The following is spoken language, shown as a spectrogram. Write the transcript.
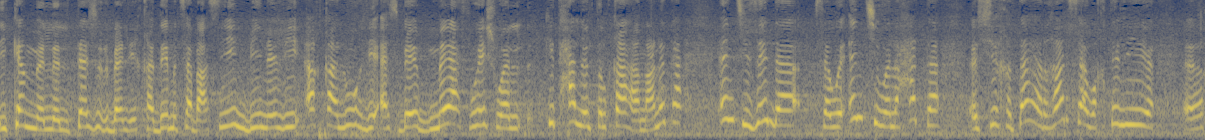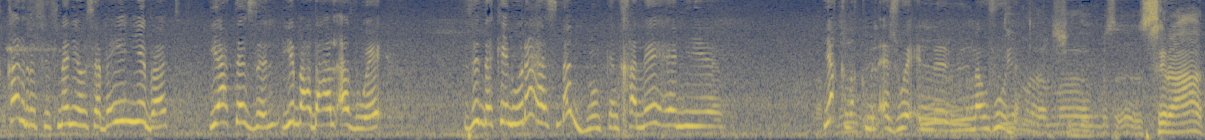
يكمل التجربة اللي قدمت سبع سنين بين اللي أقلوه لأسباب ما يعرفوهاش. كي تحلل تلقاها معناتها أنت زاده سواء أنت ولا حتى الشيخ طاهر غارسه وقت اللي آه، قرر في 78 يبعد يعتزل يبعد على الأضواء زاده كان وراها سبب ممكن خلاه اللي يقلق من الأجواء الموجودة الصراعات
